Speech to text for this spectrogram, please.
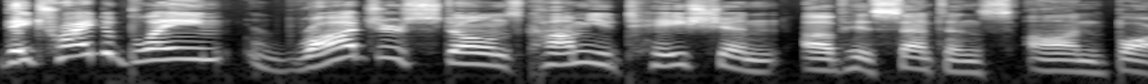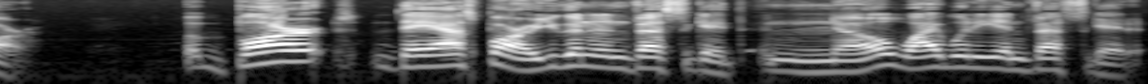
They tried to blame Roger Stone's commutation of his sentence on Barr. Barr, they asked Barr, Are you going to investigate? No. Why would he investigate it?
